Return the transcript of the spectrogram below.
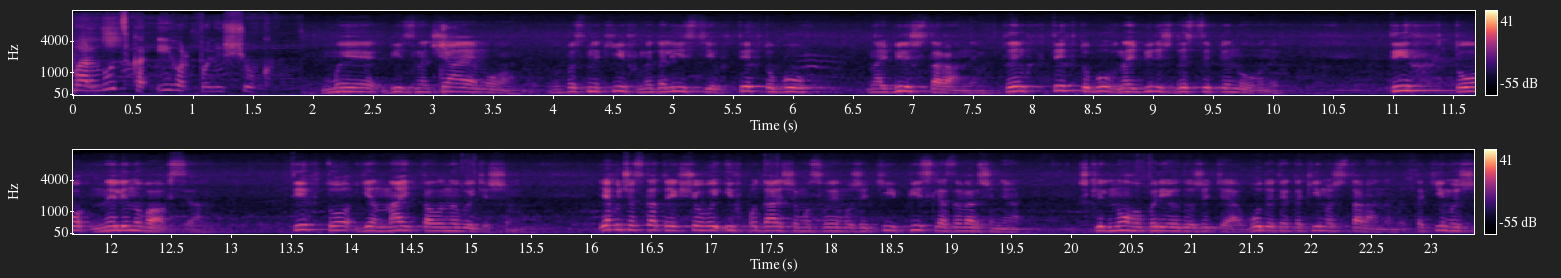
мер Луцька Ігор Поліщук. Ми відзначаємо випускників, медалістів, тих, хто був найбільш старанним, тих, хто був найбільш дисциплінованих, тих, хто не лінувався, тих, хто є найталановитішим. Я хочу сказати, якщо ви і в подальшому своєму житті, після завершення шкільного періоду життя, будете такими ж старанними, такими ж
